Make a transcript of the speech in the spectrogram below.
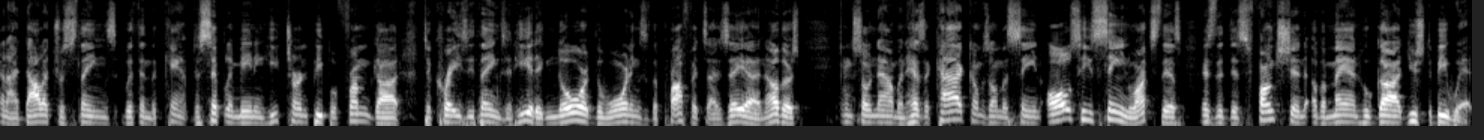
and idolatrous things within the camp, just simply meaning he turned people from God to crazy things. And he had ignored the warnings of the prophets, Isaiah and others. And so now, when Hezekiah comes on the scene, all he's seen, watch this, is the dysfunction of a man who God used to be with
